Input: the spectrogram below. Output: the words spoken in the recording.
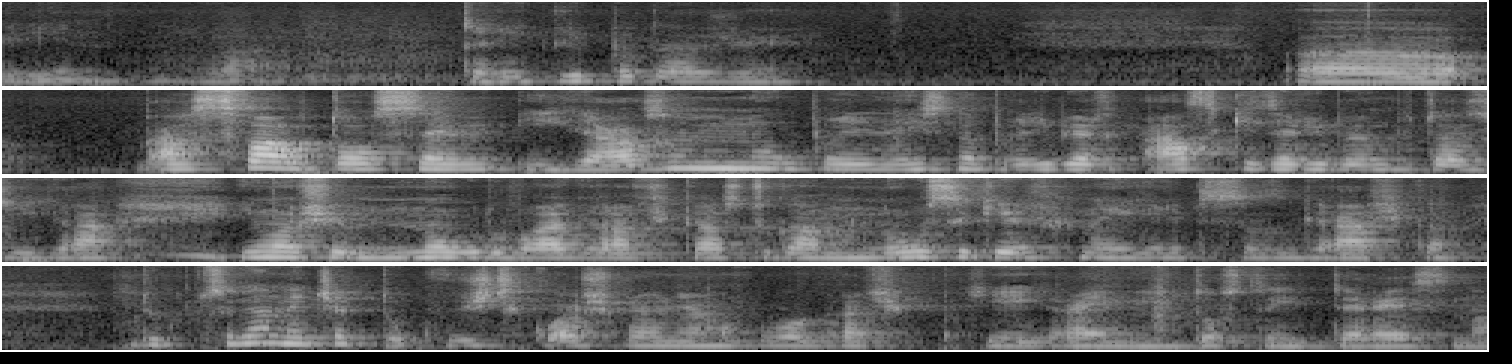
Един, два, три клипа даже. Uh, Асфалт 8 играл съм много преди, наистина преди бях адски зарибен по тази игра. Имаше много добра графика, аз тогава много се кефих на игрите с графика. Докато сега не е чак толкова. Вижте, Clash Royale няма хубава графика, пък я игра и ми е доста интересна.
